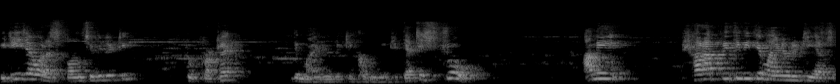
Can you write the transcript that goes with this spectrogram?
it is our responsibility to protect the minority community that is true আমি সারা পৃথিবীতে মাইনরিটি আছে।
